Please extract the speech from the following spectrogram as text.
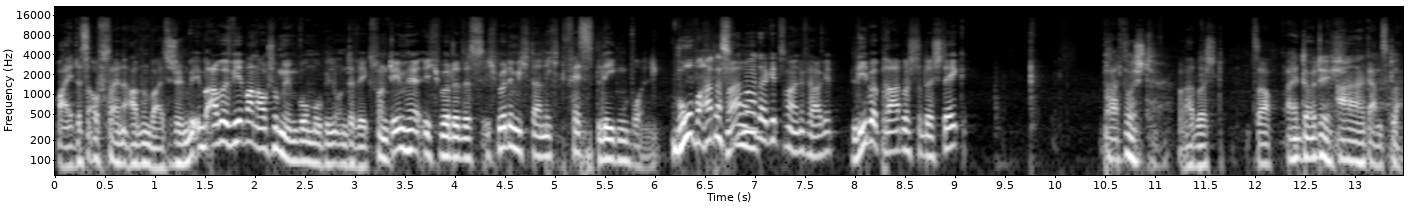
beides auf seine Art und Weise schön. Aber wir waren auch schon mit dem Wohnmobil unterwegs. Von dem her, ich würde, das, ich würde mich da nicht festlegen wollen. Wo war das? Warte mal, da gibt's noch eine Frage. Lieber Bratwurst oder Steak? Bratwurst, Bratwurst. So. eindeutig. Ah, ganz klar.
